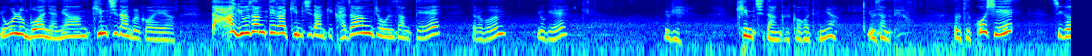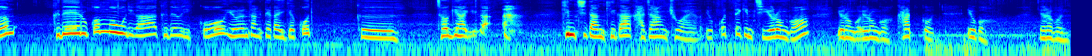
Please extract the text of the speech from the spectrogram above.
요걸로 뭐 하냐면 김치 담글 거예요. 딱 요 상태가 김치 담기 가장 좋은 상태. 여러분 요게 요게 김치 담글 거거든요. 요 상태로 이렇게 꽃이 지금 그대로 꽃몽우리가 그대로 있고 이런 상태가 이게 꽃 그 저기 하기가 김치 담기가 가장 좋아요. 요 꽃대 김치 요런 거, 요런 거, 요런 거, 갓꽃 요거 여러분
